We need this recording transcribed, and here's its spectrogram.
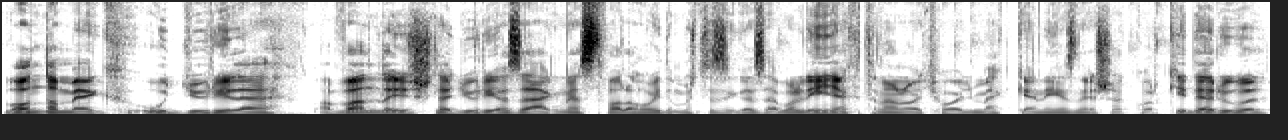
Vanda meg úgy gyűri le, a Vanda is legyűri az Ágneszt valahogy, de most ez igazából lényegtelen, hogy, hogy meg kell nézni, és akkor kiderül.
